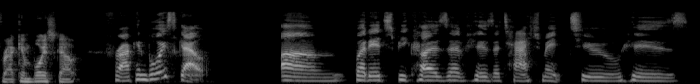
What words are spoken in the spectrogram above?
fracking Boy Scout. fracking Boy Scout. Um, but it's because of his attachment to his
